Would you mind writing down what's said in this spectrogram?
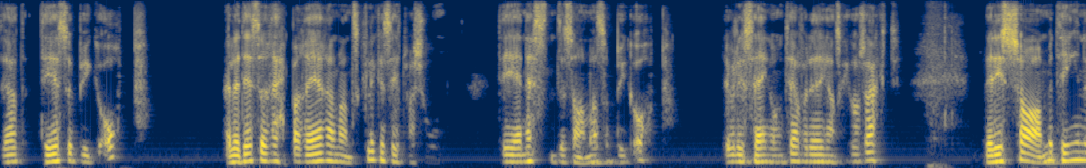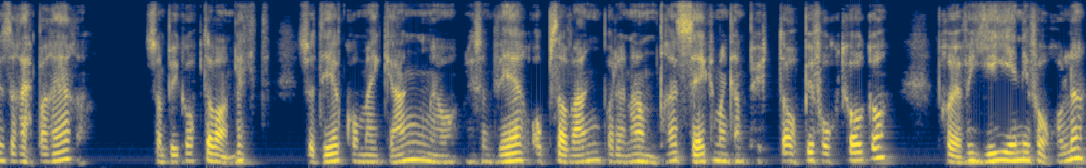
Det er at det som bygger opp, eller det som reparerer en vanskelig situasjon, det er nesten det samme som bygger opp. Det vil jeg si en gang til, for det er ganske godt sagt. Det er de samme tingene som reparerer, som bygger opp det vanlig. Så det å komme i gang med å liksom være observant på den andre, se hva man kan putte oppi fruktkorga, prøve å gi inn i forholdet,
